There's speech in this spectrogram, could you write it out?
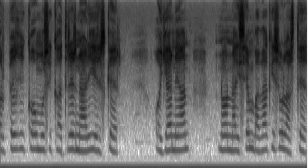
aurpegiko musika tresnari esker. Oianean, non naizen badakizu laster.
